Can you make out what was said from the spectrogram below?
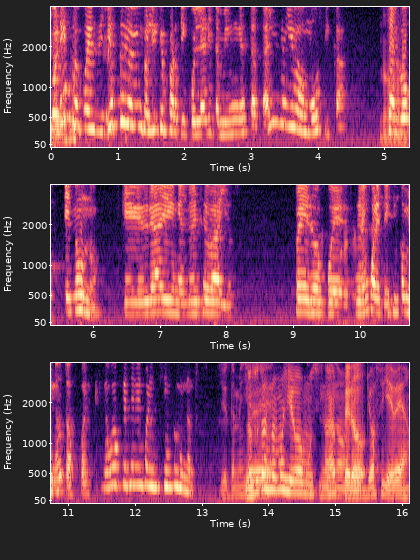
por eso, pues, yo estudié en un colegio particular y también estatal y no llevo música. Salvo en uno, que era en el 9 Ceballos. Pero pues eran 45 minutos, pues. ¿Qué voy a aprender en 45 minutos? Yo también Nosotros no hemos llevado música, pero. Yo sí llevé, ¿eh?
